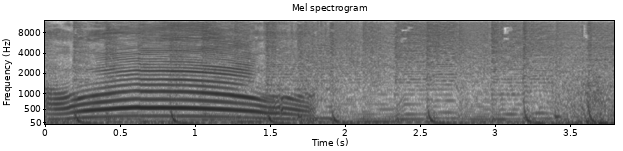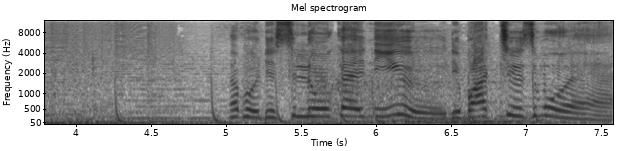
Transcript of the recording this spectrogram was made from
Oh. Kenapa dia slowkan ni ke? Dia baca semua eh?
